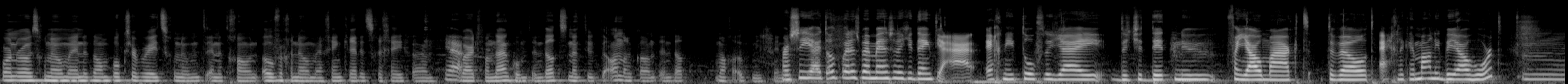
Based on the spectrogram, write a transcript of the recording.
cornrows genomen en het dan boxer braids genoemd. En het gewoon overgenomen en geen credits gegeven aan Ja. waar het vandaan komt. En dat is natuurlijk de andere kant. En dat mag ook niet, vind Maar zie jij het ook wel eens bij mensen dat je denkt, ja, echt niet tof dat jij dat je dit nu van jou maakt, terwijl het eigenlijk helemaal niet bij jou hoort? Mm,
